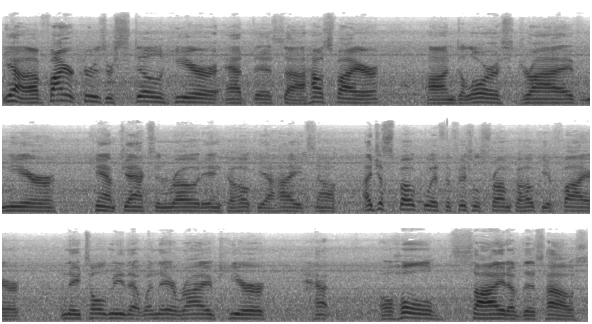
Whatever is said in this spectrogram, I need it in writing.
Yeah, uh, fire crews are still here at this uh, house fire on Dolores Drive near Camp Jackson Road in Cahokia Heights. Now, I just spoke with officials from Cahokia Fire, and they told me that when they arrived here, a whole side of this house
